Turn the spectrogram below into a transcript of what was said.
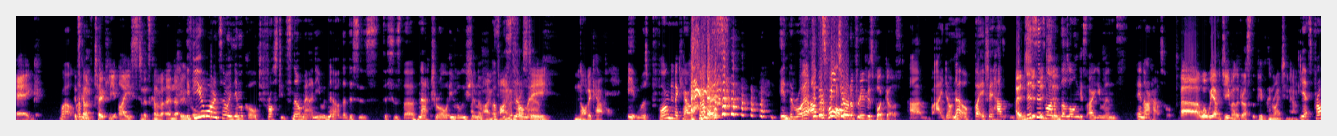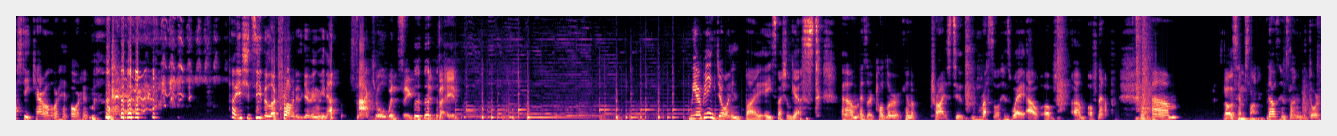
egg. well, It's I kind mean, of totally iced, and it's kind of an oval. If you weren't so inimical to Frosty the Snowman, you would know that this is this is the natural evolution of, I'm of fine the with snowman. Frosty, not a cow. It was performed in a carol service in the Royal Did Albert this Hall. feature on a previous podcast? Um, I don't know, but if it hasn't, It this should- is one should. of the longest arguments in our household. Uh, well, we have a Gmail address that people can write to now. Yes, Frosty, Carol, or him, or him. oh, you should see the look Pramit is giving me now. Actual wincing in pain. We are being joined by a special guest um, as our toddler kind of tries to wrestle his way out of um, of nap. Um, That was him slamming. that was him slamming the door.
